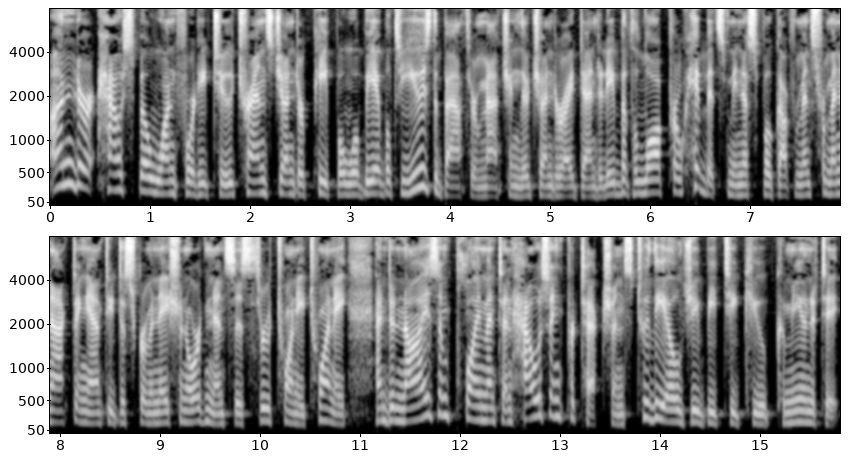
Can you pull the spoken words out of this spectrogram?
Under House Bill 142, transgender people will be able to use the bathroom matching their gender identity, but the law prohibits municipal governments from enacting anti-discrimination ordinances through 2020 and denies employment and housing protections to the LGBTQ community.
